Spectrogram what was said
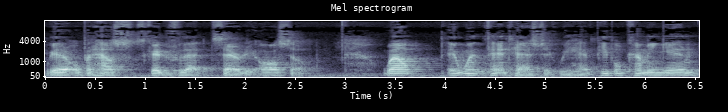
We had an open house scheduled for that Saturday also. Well, it went fantastic. We had people coming in,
